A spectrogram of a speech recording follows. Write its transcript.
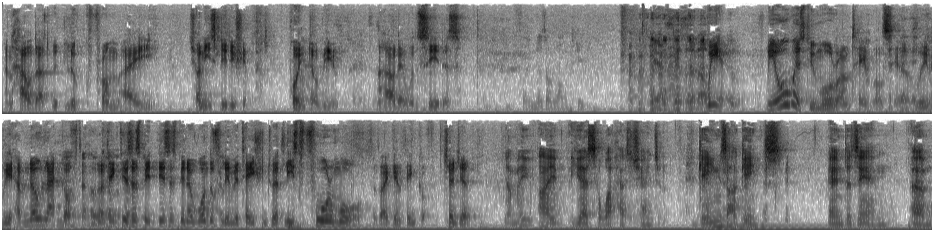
and how that would look from a Chinese leadership point of view, and how they would see this. For another roundtable. we we always do more roundtables here. We, we have no lack of them. I think this has been this has been a wonderful invitation to at least four more that I can think of. Chen. Yeah, may I? Yes, what has changed? Games are games, and then um,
